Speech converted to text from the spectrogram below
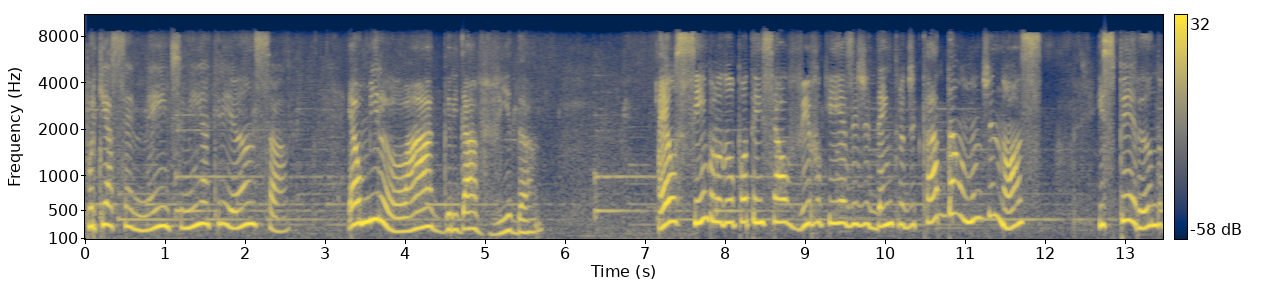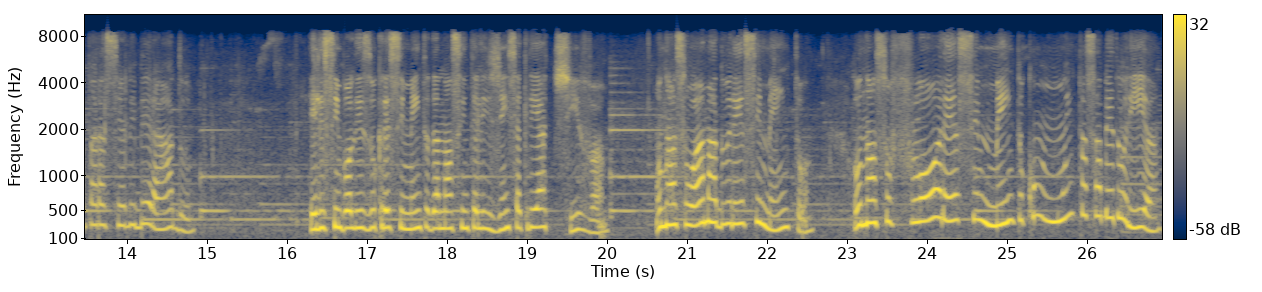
Porque a semente, minha criança, é o milagre da vida. É o símbolo do potencial vivo que reside dentro de cada um de nós, esperando para ser liberado. Ele simboliza o crescimento da nossa inteligência criativa, o nosso amadurecimento, o nosso florescimento com muita sabedoria.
